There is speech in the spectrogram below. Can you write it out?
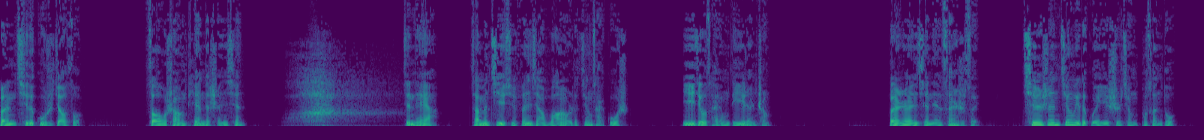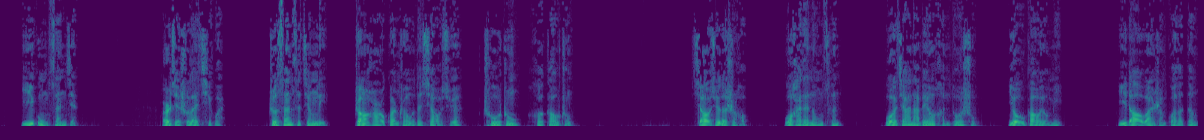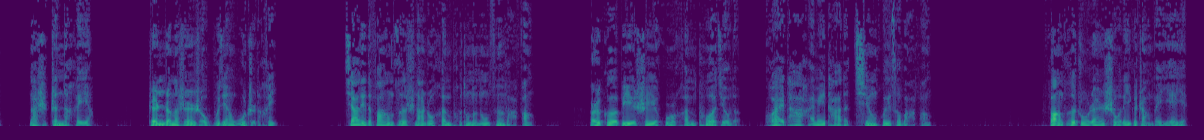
本期的故事叫做《走上天的神仙》。今天呀，咱们继续分享网友的精彩故事，依旧采用第一人称。本人现年三十岁，亲身经历的诡异事情不算多，一共三件。而且说来奇怪，这三次经历正好贯穿我的小学、初中和高中。小学的时候，我还在农村，我家那边有很多树。又高又密，一到晚上关了灯，那是真的黑呀，真正的伸手不见五指的黑。家里的房子是那种很普通的农村瓦房，而隔壁是一户很破旧的、快塌还没塌的青灰色瓦房。房子的主人是我的一个长辈爷爷，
